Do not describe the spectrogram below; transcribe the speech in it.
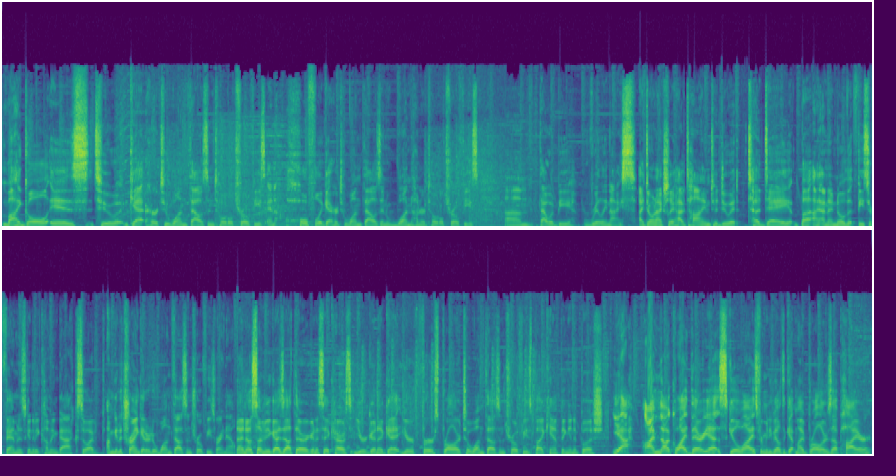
My goal is to get her to 1,000 total trophies and hopefully get her to 1,100 total trophies. Um, that would be really nice. I don't actually have time to do it today, but I, and I know that Feast or Famine is going to be coming back, so i am going to try and get her to 1,000 trophies right now. I know some of you guys out there are going to say, Kairos, you're going to get your first brawler to 1,000 trophies by camping in a bush. Yeah, I'm not quite there yet, skill-wise, for me to be able to get my brawlers up higher.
